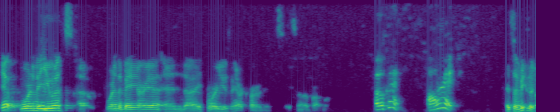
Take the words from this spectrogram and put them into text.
Yep. We're in the U.S. Uh, we're in the Bay Area, and uh, we're using our card. It's, it's not a problem. Okay. All right. It's a Visa card.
